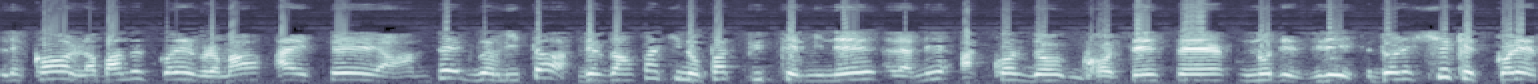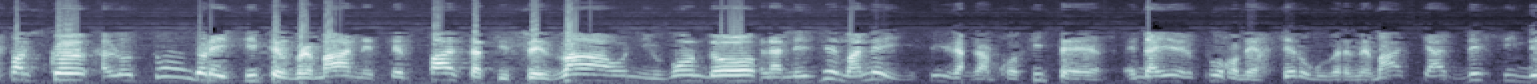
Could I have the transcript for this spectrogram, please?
l'école. L'abandon scolaire vraiment a été un peu exorbitant. Des enfants qui n'ont pas pu terminer l'année à cause de grossesse non désirées. De l'échec scolaire parce que le taux de réussite vraiment n'était pas satisfaisant au niveau de la deuxième année. Ici, j'en profite d'ailleurs pour remercier le gouvernement qui a décidé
